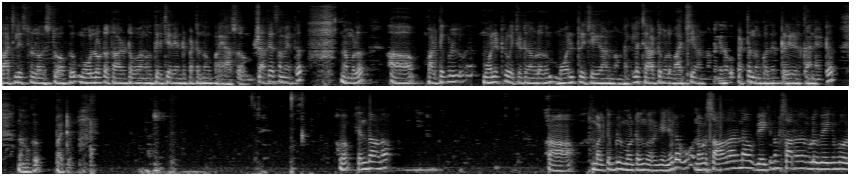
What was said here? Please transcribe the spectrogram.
വാച്ച് ലിസ്റ്റുള്ള ഒരു സ്റ്റോക്ക് മുകളിലോട്ടോ താഴോട്ടോ പോകാൻ നമുക്ക് തിരിച്ചറിയേണ്ട പെട്ടെന്ന് പ്രയാസമാകും. പക്ഷെ അതേ സമയത്ത് നമ്മൾ മൾട്ടിപ്പിൾ മോണിറ്റർ വെച്ചിട്ട് നമ്മളത് മോണിറ്റർ ചെയ്യുകയാണെന്നുണ്ടെങ്കിൽ ചാർട്ട് നമ്മൾ വാച്ച് ചെയ്യുകയാണെന്നുണ്ടെങ്കിൽ നമുക്ക് പെട്ടെന്ന് നമുക്കത് ട്രേഡ് എടുക്കാനായിട്ട് നമുക്ക് പറ്റും. അപ്പം എന്താണ് മൾട്ടിപ്പിൾ മോണിറ്റർ എന്ന് പറഞ്ഞു കഴിഞ്ഞാൽ നമ്മൾ സാധാരണ ഉപയോഗിക്കുന്ന സാധാരണ നമ്മൾ ഉപയോഗിക്കുമ്പോൾ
